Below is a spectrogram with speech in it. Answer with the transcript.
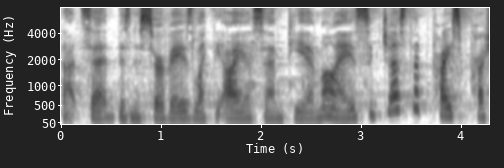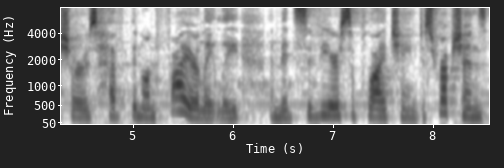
That said, business surveys like the ISM PMIs suggest that price pressures have been on fire lately amid severe supply chain disruptions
